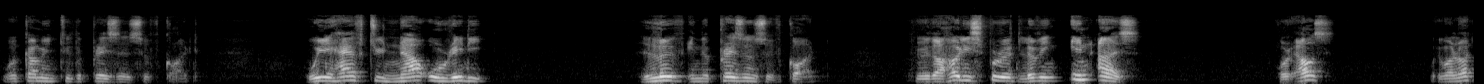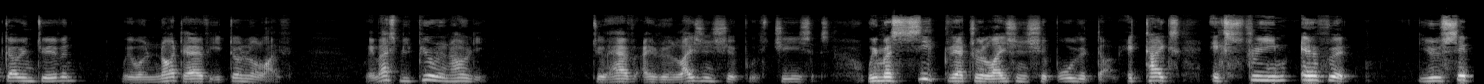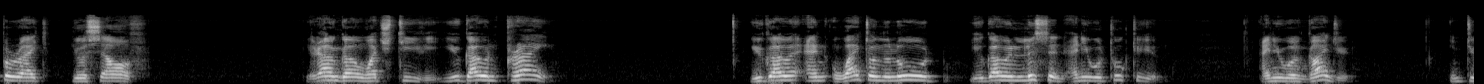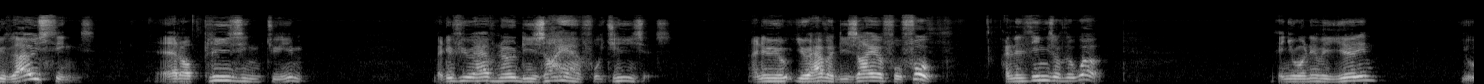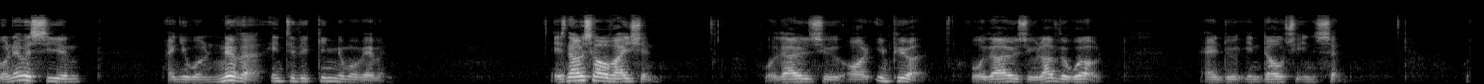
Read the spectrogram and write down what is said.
will come into the presence of God. We have to now already live in the presence of God through the Holy Spirit living in us. Or else we will not go into heaven, we will not have eternal life. We must be pure and holy to have a relationship with Jesus. We must seek that relationship all the time. It takes extreme effort. You separate yourself. You don't go and watch TV. You go and pray. You go and wait on the Lord. You go and listen, and He will talk to you. And He will guide you into those things that are pleasing to Him. But if you have no desire for Jesus, and you, you have a desire for filth and the things of the world, then you will never hear Him, you will never see Him, and you will never enter the kingdom of heaven. There's no salvation for those who are impure, for those who love the world and who indulge in sin.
